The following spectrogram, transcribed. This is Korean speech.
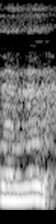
음.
